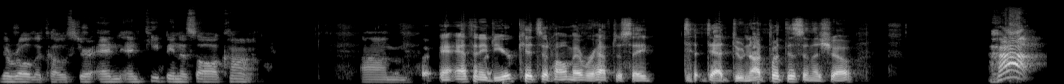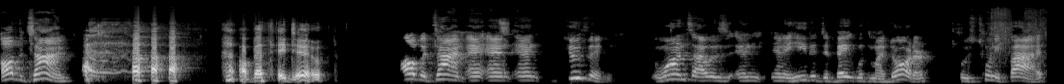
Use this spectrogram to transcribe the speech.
the roller coaster and and keeping us all calm. Um, Anthony, do your kids at home ever have to say, Dad, do not put this in the show? Ha! All the time. I'll bet they do. All the time. And, and, and two things. Once I was in, in a heated debate with my daughter, who's 25.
